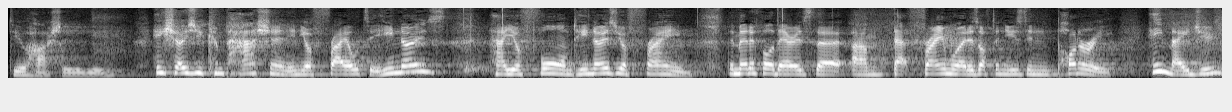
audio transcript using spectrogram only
deal harshly with you. He shows you compassion in your frailty. He knows how you're formed. He knows your frame. The metaphor there is the, um, that frame word is often used in pottery. He made you.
